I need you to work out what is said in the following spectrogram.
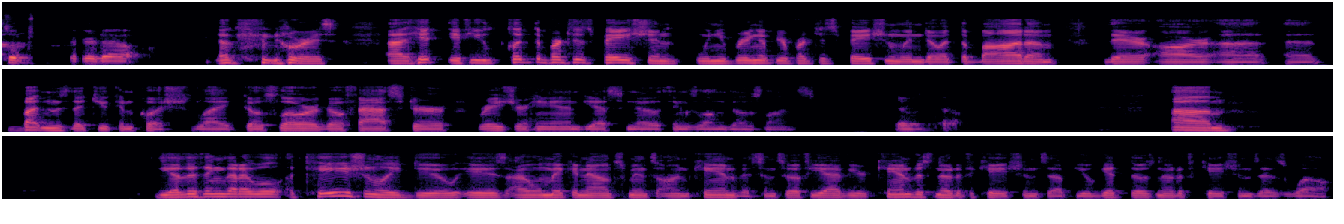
Still figured out. Okay, no worries. Uh, hit if you click the participation when you bring up your participation window at the bottom, there are uh, uh, buttons that you can push, like go slower, go faster, raise your hand, yes, no, things along those lines. There we go. Um, the other thing that I will occasionally do is I will make announcements on Canvas. And so if you have your Canvas notifications up, you'll get those notifications as well.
